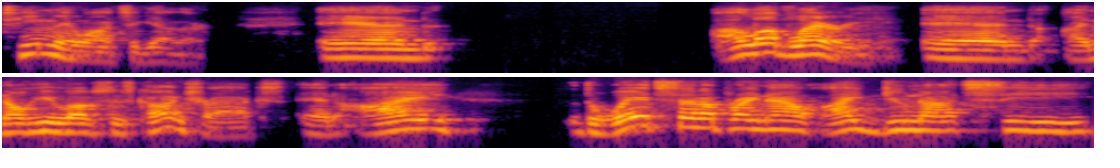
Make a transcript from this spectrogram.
team they want together. And I love Larry and I know he loves his contracts. And I, the way it's set up right now, I do not see,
